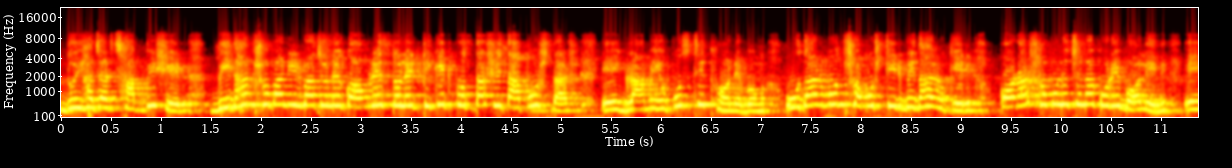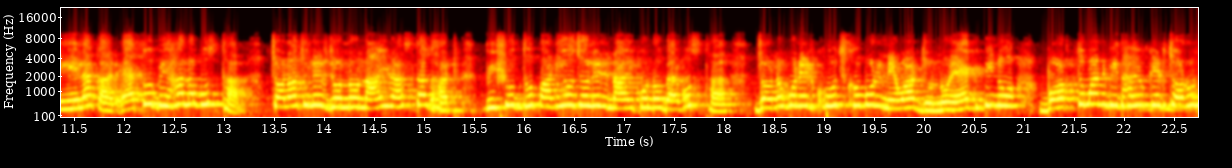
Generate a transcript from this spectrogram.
দুই হাজার ছাব্বিশের বিধানসভা নির্বাচনে কংগ্রেস দলের টিকিট প্রত্যাশী তাপস দাস এই গ্রামে উপস্থিত হন এবং উদারবন সমষ্টির বিধায়কের কড়া সমালোচনা করে বলেন, এই এলাকার এত বেহাল অবস্থা। চলাচলের জন্য নাই রাস্তাঘাট, বিশুদ্ধ পানীয় জলের নাই কোনো ব্যবস্থা। জনগণের খোঁজ খবর নেওয়ার জন্য একদিনও বর্তমান বিধায়কের চরণ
